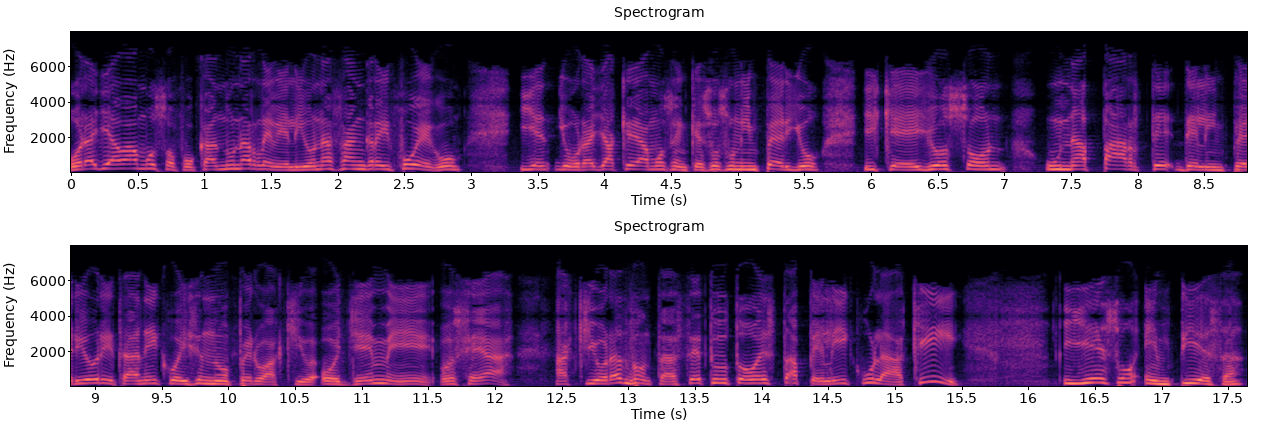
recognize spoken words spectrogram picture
Ahora ya vamos sofocando una rebelión a sangre y fuego. Y ahora ya quedamos en que eso es un imperio y que ellos son una parte del imperio británico. Y dicen, no, pero aquí, óyeme, o sea, ¿a qué horas montaste tú toda esta película aquí? Y eso empieza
